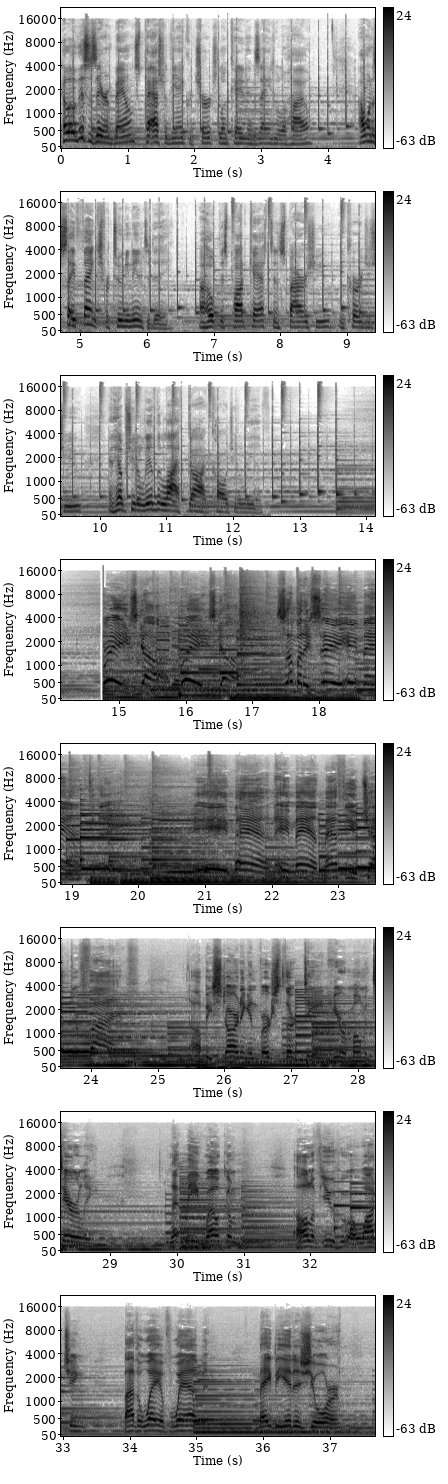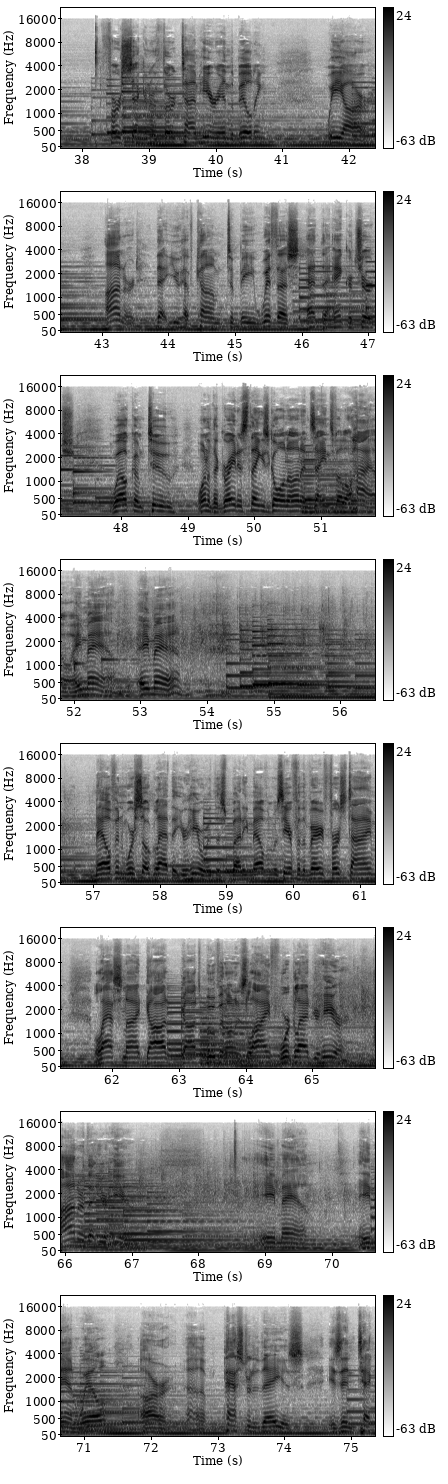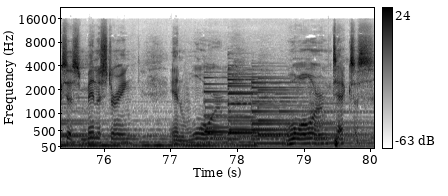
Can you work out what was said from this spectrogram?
Hello, this is Aaron Bounds, pastor of the Anchor Church located in Zanesville, Ohio. I want to say thanks for tuning in today. I hope this podcast inspires you, encourages you, and helps you to live the life God called you to live. Praise God. Praise God. Somebody say amen today. Amen. Amen. Matthew chapter 5. I'll be starting in verse 13 here momentarily. Let me welcome all of you who are watching by the way of web. And maybe it is your first, second, or third time here in the building. We are honored that you have come to be with us at the Anchor Church. Welcome to one of the greatest things going on in Zanesville, Ohio. Amen. Amen. Melvin, we're so glad that you're here with us, buddy. Melvin was here for the very first time last night. God, God's moving on his life. We're glad you're here. Honor that you're here. Amen. Amen. Well, our uh, pastor today is is in Texas ministering in warm, warm Texas.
